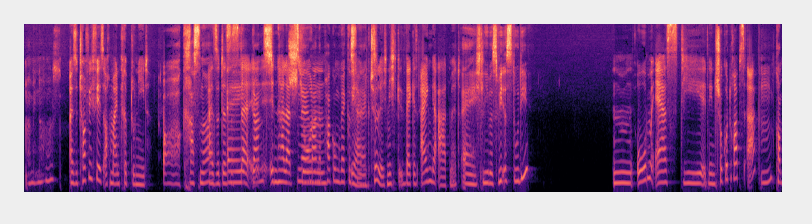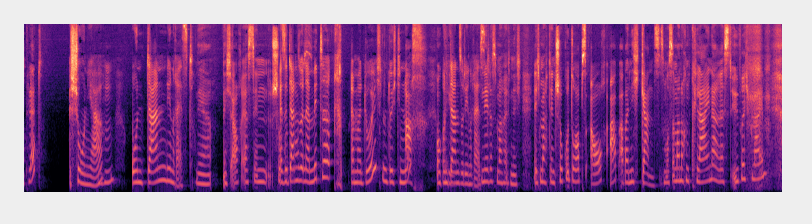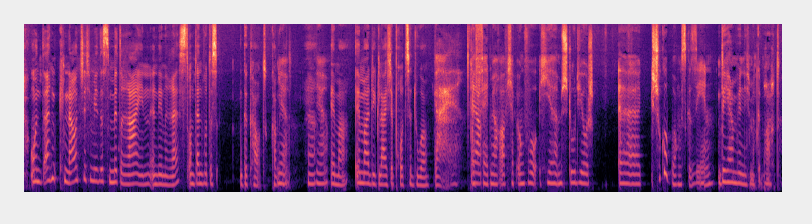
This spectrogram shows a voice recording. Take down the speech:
Habe ich noch was? Also Toffifee ist auch mein Kryptonit. Oh, krass, ne? Also das Ey, ist da ganz Inhalation. Schnell mal eine Packung weggesnackt. Ja, natürlich, nicht weg ist eingeatmet. Ey, ich liebe es. Wie isst du die? Oben erst die, den Schokodrops ab, Hm, komplett? schon ja, Mhm. Und dann den Rest. Ja, ich auch erst den Schoko. Also dann so in der Mitte einmal durch, durch die Nuss Ach, okay. und dann so den Rest. Nee, das mache ich nicht. Ich mache den Schokodrops auch ab, aber nicht ganz. Es muss immer noch ein kleiner Rest übrig bleiben. Und dann knautsche ich mir das mit rein in den Rest und dann wird es gekaut. Komplett. Ja. Ja. Immer. Immer die gleiche Prozedur. Geil. Das Ja. fällt mir auch auf. Ich habe irgendwo hier im Studio äh, Schokobons gesehen. Die haben wir nicht mitgebracht.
